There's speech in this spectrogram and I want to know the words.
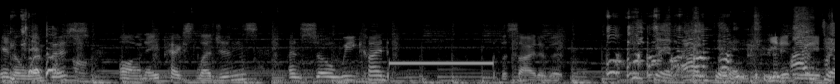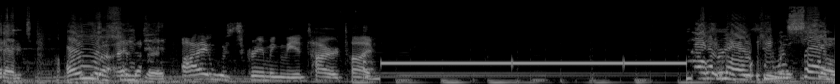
in Olympus on Apex Legends, and so we kind of at the side of it. He did. I didn't. I Repeatedly. didn't. Only he did. I was screaming the entire time. No, no, he was saying.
